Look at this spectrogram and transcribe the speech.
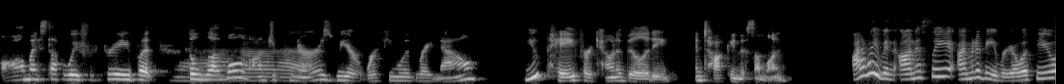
all my stuff away for free? But the level of entrepreneurs we are working with right now, you pay for accountability and talking to someone. I don't even honestly, I'm going to be real with you.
